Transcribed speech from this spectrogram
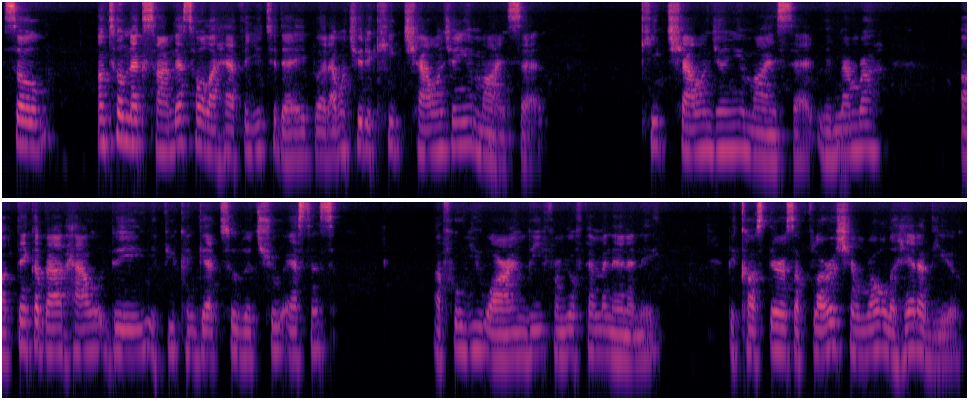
So, until next time, that's all I have for you today. But I want you to keep challenging your mindset. Keep challenging your mindset. Remember, uh, think about how it would be if you can get to the true essence of who you are and lead from your femininity, because there's a flourishing role ahead of you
